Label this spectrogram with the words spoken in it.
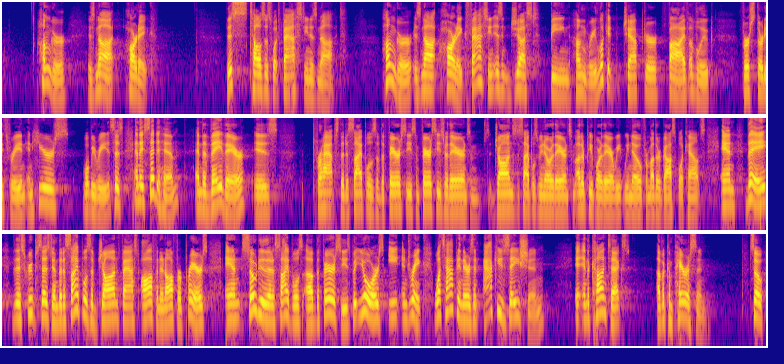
hunger is not heartache. This tells us what fasting is not. Hunger is not heartache. Fasting isn't just being hungry. Look at chapter 5 of Luke, verse 33, and, and here's what we read. It says, And they said to him, and the they there is perhaps the disciples of the Pharisees. Some Pharisees are there, and some John's disciples we know are there, and some other people are there we, we know from other gospel accounts. And they, this group says to him, The disciples of John fast often and offer prayers, and so do the disciples of the Pharisees, but yours eat and drink. What's happening there is an accusation in, in the context of a comparison. So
